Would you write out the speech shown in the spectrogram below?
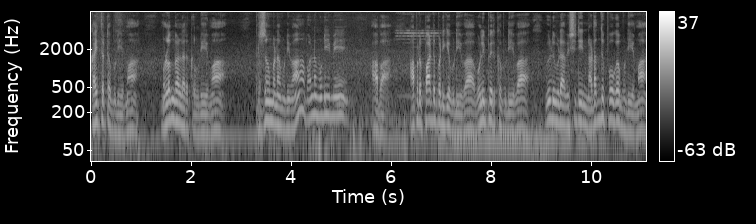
கைத்தட்ட முடியுமா? முழங்காலில் இருக்க முடியுமா? பிரசங்கம் பண்ண முடியுமா? பண்ண முடியுமே. ஆபா அப்புறம் பாட்டு படிக்க முடியுமா? ஒளிபெருக்க முடியுமா? வீடு வீடாக விசிட்டி நடந்து போக முடியுமா?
